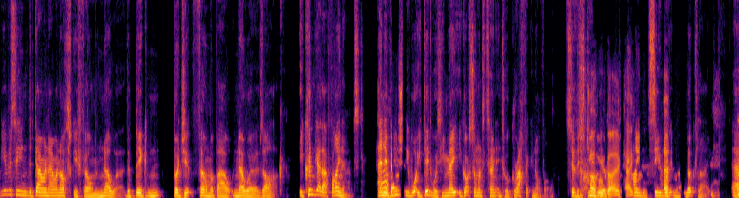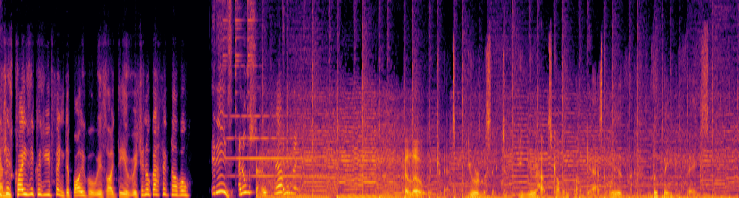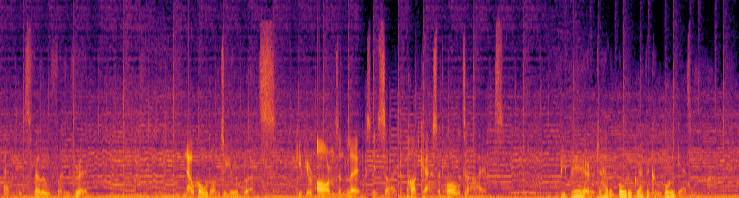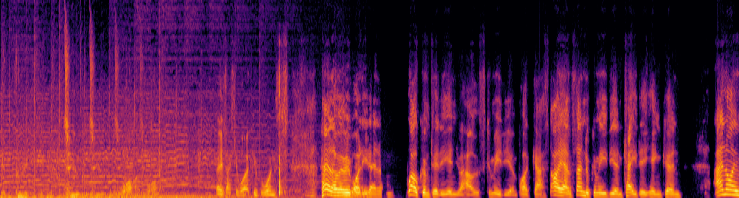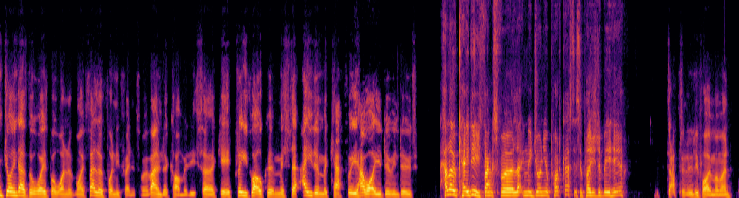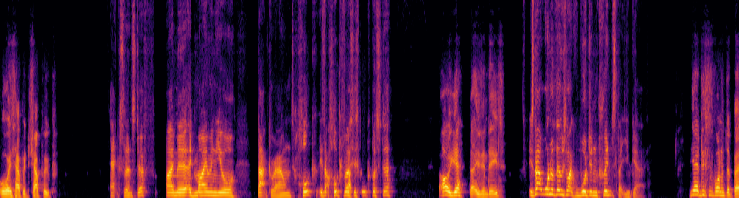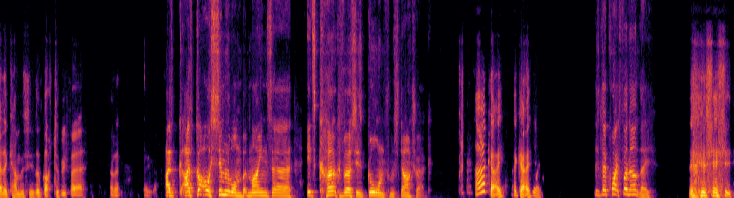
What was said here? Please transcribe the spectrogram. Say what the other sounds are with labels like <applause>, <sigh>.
Have you ever seen the Darren Aronofsky film Noah, the big budget film about Noah's Ark? He couldn't get that financed, and Oh. eventually, what he did was he made he got someone to turn it into a graphic novel, so the <laughs> studio Oh, God, okay. kind of see what it might <laughs> look like. Which Um, is crazy because you'd think the Bible is like the original graphic novel. it is, and also, Yeah. and it might- Hello, Internet. You're listening to the In Your House Comedy Podcast with the Babyface and his fellow funny friend. Now hold on to your butts. Keep your arms and legs inside the podcast at all times. Prepare to have an autographical orgasm in three, two, two, one, one. It's actually working for once. Hello, everybody. Then um, welcome to the In Your House Comedian Podcast. I am stand-up comedian KD Hinken, and I am joined, as always, by one of my fellow funny friends from around the comedy circuit. Please welcome Mr. Aidan McCaffrey. How are you doing, dude? hello, KD. Thanks for letting me join your podcast. It's a pleasure to be here. It's absolutely fine, my man. Always happy to chat poop. Excellent stuff. I'm uh, admiring your background. Hulk is that Hulk versus Hulkbuster? Oh yeah, that is indeed. Is that one of those like wooden prints that you get? Yeah, this is one of the better canvases I've got. To be fair. I've I've got a similar one, but mine's uh it's Kirk versus Gorn from Star Trek. Okay, okay. They're quite fun, aren't they? <laughs>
